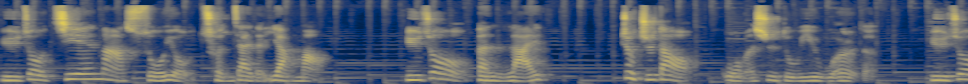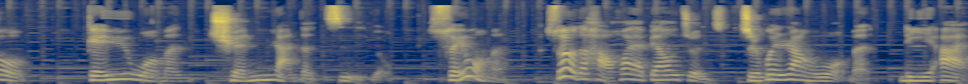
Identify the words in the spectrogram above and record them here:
宇宙接纳所有存在的样貌，宇宙本来就知道我们是独一无二的，宇宙给予我们全然的自由，随我们。所有的好坏标准只会让我们离爱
